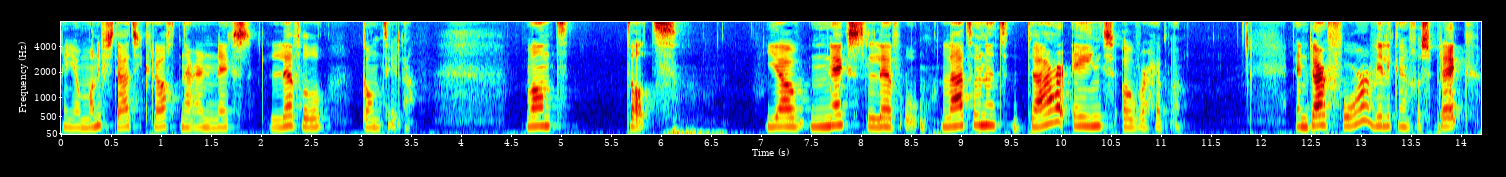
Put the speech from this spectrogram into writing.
en jouw manifestatiekracht naar een next level kan tillen. Want dat, jouw next level, laten we het daar eens over hebben. En daarvoor wil ik een gesprek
